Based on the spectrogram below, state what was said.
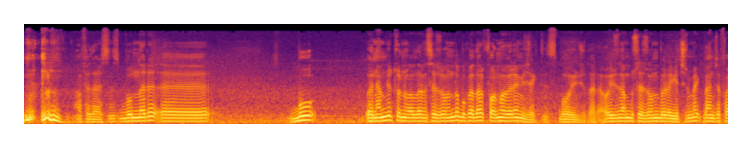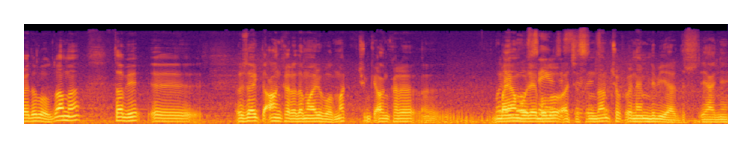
Affedersiniz. Bunları e, bu önemli turnuvaların sezonunda bu kadar forma veremeyecektiniz bu oyunculara. O yüzden bu sezonu böyle geçirmek bence faydalı oldu ama tabii e, özellikle Ankara'da mağlup olmak. Çünkü Ankara e, bayan Voleybol voleybolu seyircisi de açısından çok- çok önemli bir yerdir. Yani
